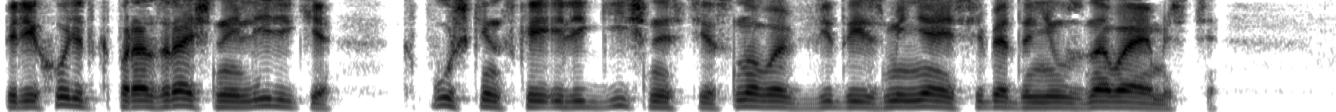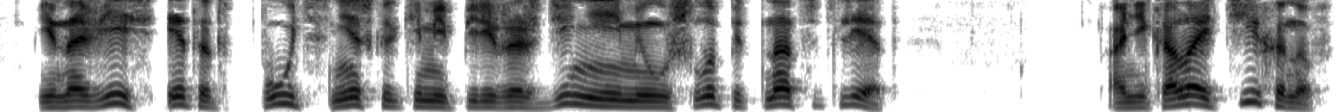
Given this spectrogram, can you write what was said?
переходит к прозрачной лирике, к пушкинской элегичности, снова видоизменяя себя до неузнаваемости. И на весь этот путь с несколькими перерождениями ушло 15 лет. А Николай Тихонов,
